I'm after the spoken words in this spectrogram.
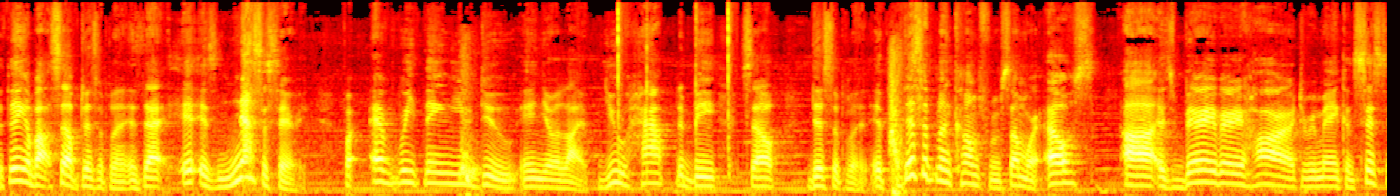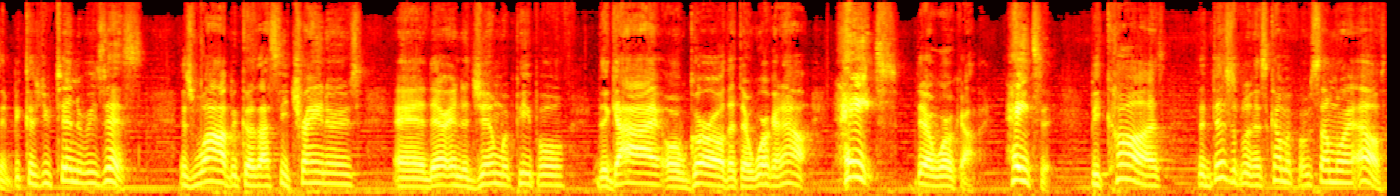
The thing about self discipline is that it is necessary for everything you do in your life. You have to be self disciplined. If discipline comes from somewhere else, uh, it's very, very hard to remain consistent because you tend to resist. It's wild because I see trainers and they're in the gym with people. The guy or girl that they're working out hates their workout, hates it because the discipline is coming from somewhere else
